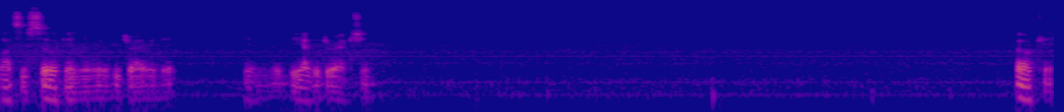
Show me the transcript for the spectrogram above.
lots of silicon, and I'm going to be driving it in the other direction. Okay,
